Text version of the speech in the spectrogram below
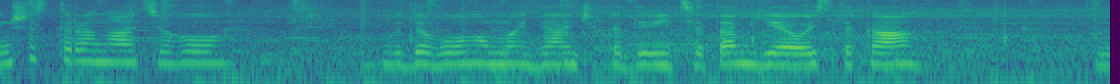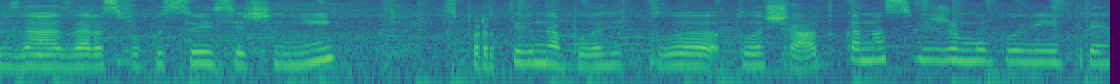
Інша сторона цього видового майданчика. Дивіться, там є ось така, не знаю, зараз фокусується чи ні. Спортивна площадка на свіжому повітрі.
